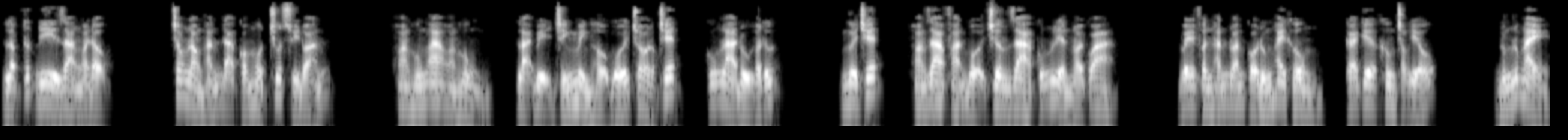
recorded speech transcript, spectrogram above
Lập tức đi ra ngoài động. Trong lòng hắn đã có một chút suy đoán. Hoàng hùng a hoàng hùng, lại bị chính mình hậu bối cho độc chết, cũng là đủ bất ức. Ngươi chết, hoàng gia phản bội trương gia cũng liền nói qua. Về phần hắn đoán có đúng hay không, cái kia không trọng yếu. Đúng lúc này,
